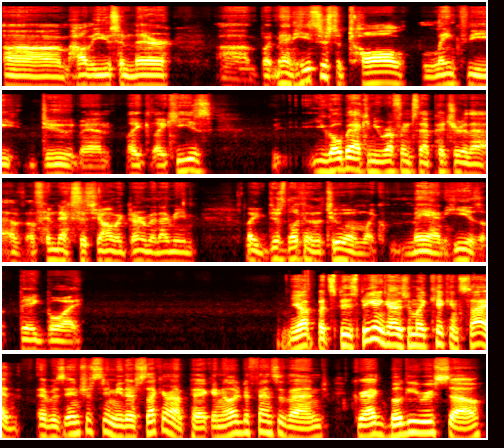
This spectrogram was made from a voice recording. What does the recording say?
Um, how they use him there. Um, but man, he's just a tall, lengthy dude, man. Like like he's you go back and you reference that picture that of, of him next to Sean McDermott. I mean, like just looking at the two of them, like man, he is a big boy. Yep, but spe- speaking of guys who might kick inside, it was interesting to me. Their second round pick, another defensive end, Greg Boogie Rousseau.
